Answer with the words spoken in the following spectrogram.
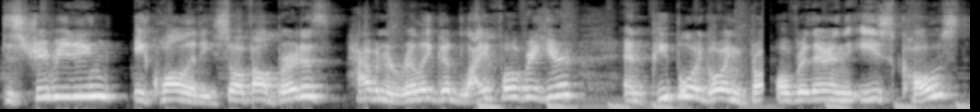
distributing equality. So if Alberta's having a really good life over here, and people are going broke over there in the East Coast,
